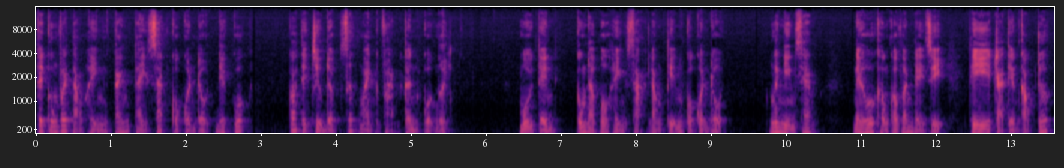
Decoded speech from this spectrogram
Cây cung với tạo hình cánh tay sắt của quân đội đế quốc có thể chịu được sức mạnh vạn cân của ngươi. Mũi tên cũng là mô hình xạ long tiễn của quân đội. Ngươi nhìn xem, nếu không có vấn đề gì thì trả tiền cọc trước.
